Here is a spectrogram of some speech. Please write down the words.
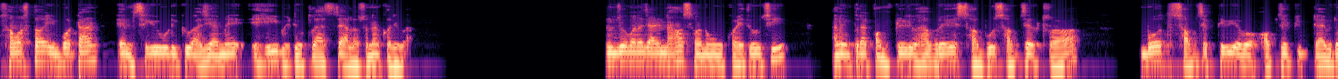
ସମସ୍ତ ଇମ୍ପୋର୍ଟାଣ୍ଟ ଏମ୍ସିକ୍ୟୁ ଗୁଡ଼ିକୁ ଆଜି ଆମେ ଏହି ଭିଡ଼ିଓ କ୍ଲାସ୍ରେ ଆଲୋଚନା କରିବା ଯେଉଁମାନେ ଜାଣିନାହ ସେମାନଙ୍କୁ ମୁଁ କହିଦେଉଛି ଆମେ ପୁରା କମ୍ପ୍ଲିଟ୍ ଭାବରେ ସବୁ ସବଜେକ୍ଟର બોથ સબ્જેક્ટિવ ଏବଂ ଅବଜେକ୍ଟିଭ ଟାଇପ୍ର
